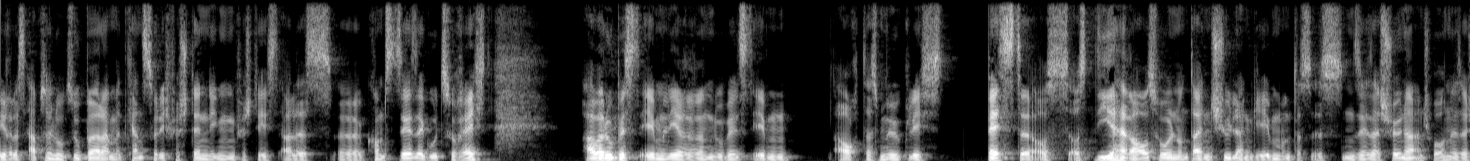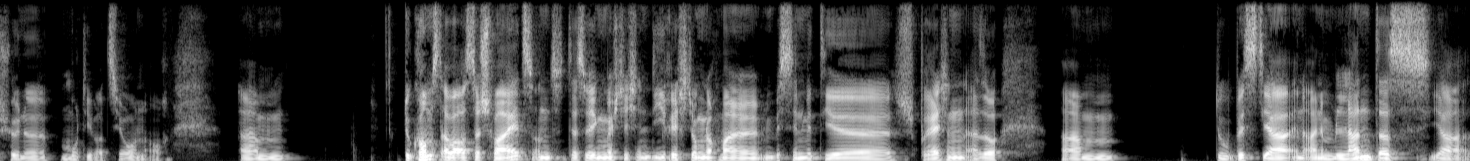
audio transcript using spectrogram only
wäre das absolut super. Damit kannst du dich verständigen, verstehst alles, äh, kommst sehr, sehr gut zurecht. Aber du bist eben Lehrerin, du willst eben auch das möglichst Beste aus, aus dir herausholen und deinen Schülern geben. Und das ist ein sehr, sehr schöner Anspruch, eine sehr schöne Motivation auch. Ähm, du kommst aber aus der Schweiz und deswegen möchte ich in die Richtung nochmal ein bisschen mit dir sprechen. Also ähm, du bist ja in einem Land, das ja,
